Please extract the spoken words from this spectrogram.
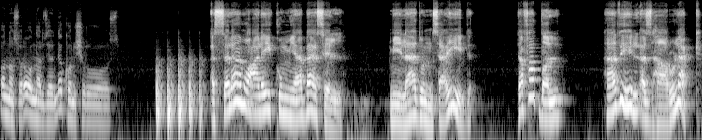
Ondan sonra onlar üzerinde konuşuruz. السلام عليكم يا باسل ميلاد سعيد تفضل هذه الازهار لك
